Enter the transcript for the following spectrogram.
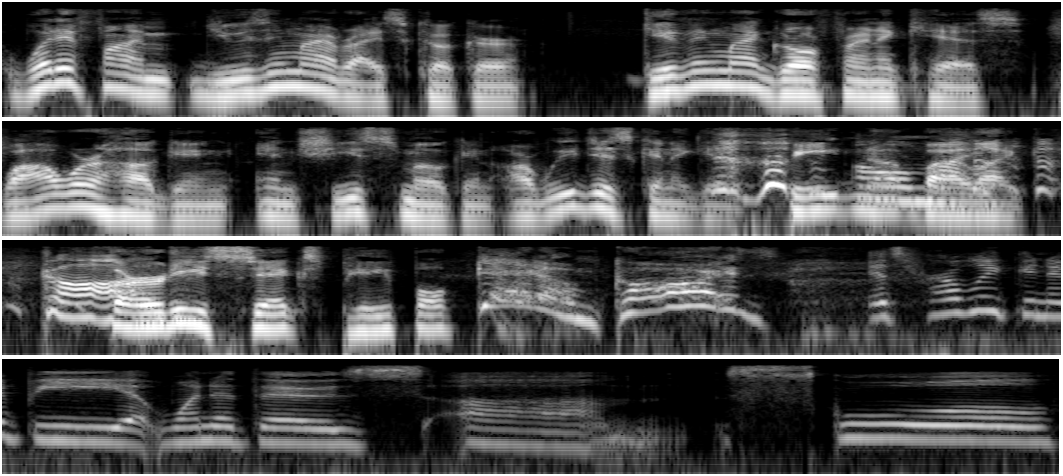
what if I'm using my rice cooker, giving my girlfriend a kiss while we're hugging and she's smoking? Are we just going to get beaten Oh up by like God. 36 people? Get them, guys. It's probably going to be one of those um, school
